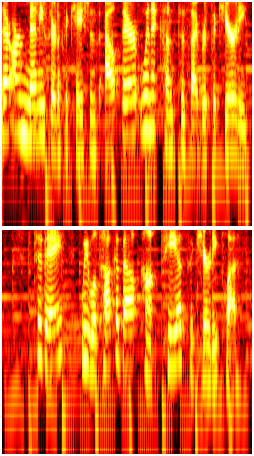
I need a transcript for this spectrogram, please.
There are many certifications out there when it comes to cybersecurity. Today, we will talk about CompTIA Security Plus.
